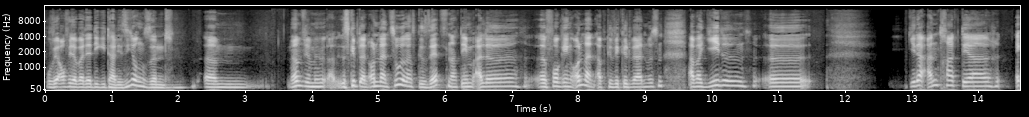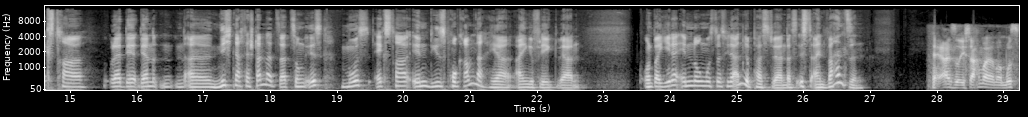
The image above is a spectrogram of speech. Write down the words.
wo wir auch wieder bei der Digitalisierung sind. Ähm, ne, wir, es gibt ein Online-Zugangsgesetz, nachdem alle äh, Vorgänge online abgewickelt werden müssen. Aber jede, äh, jeder Antrag, der extra oder der, der äh, nicht nach der Standardsatzung ist, muss extra in dieses Programm nachher eingepflegt werden. Und bei jeder Änderung muss das wieder angepasst werden. Das ist ein Wahnsinn. Ja, also ich sag mal, man muss,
